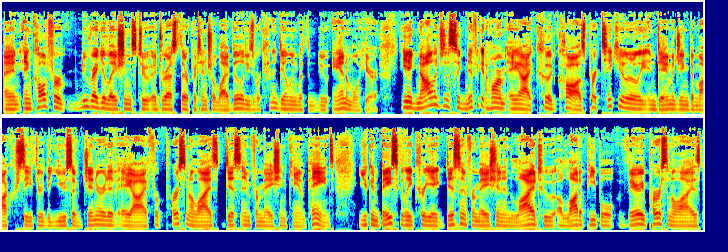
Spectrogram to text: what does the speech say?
and, and called for new regulations to address their potential liabilities. We're kind of dealing with a new animal here. He acknowledged the significant harm AI could cause, particularly in damaging democracy through the use of generative AI for personalized disinformation campaigns. You can basically create disinformation and lie to a lot of people very personalized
